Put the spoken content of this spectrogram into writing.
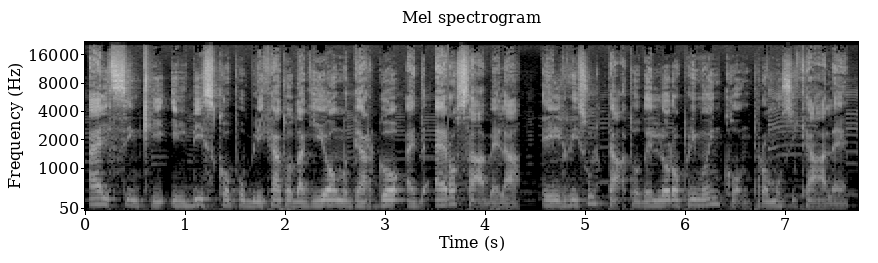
Helsinki, il disco pubblicato da Guillaume Gargot ed Eros Abela, è il risultato del loro primo incontro musicale.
